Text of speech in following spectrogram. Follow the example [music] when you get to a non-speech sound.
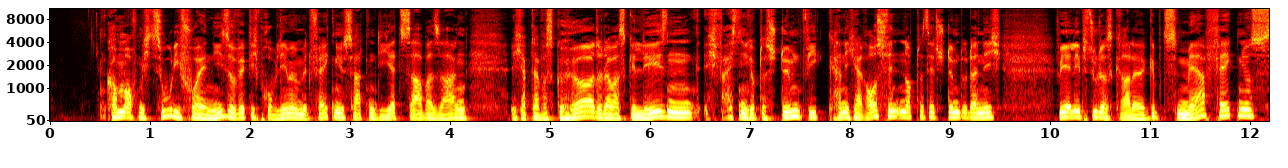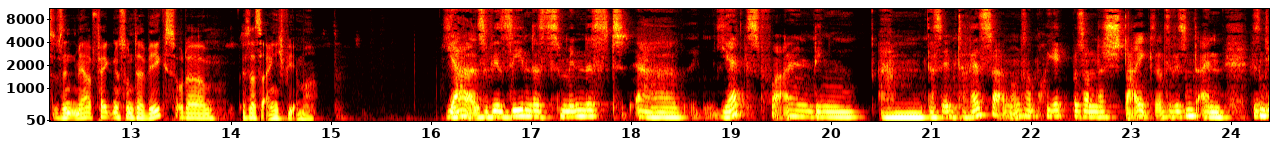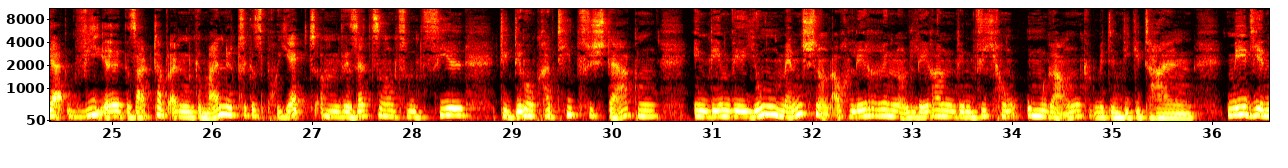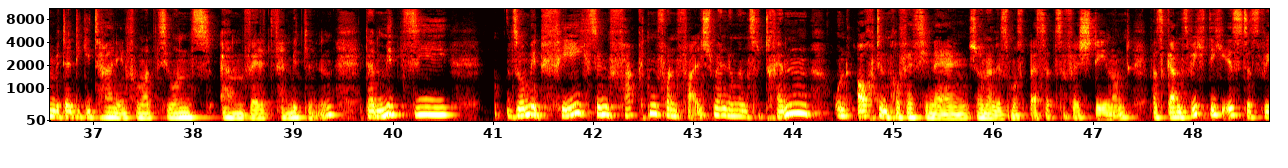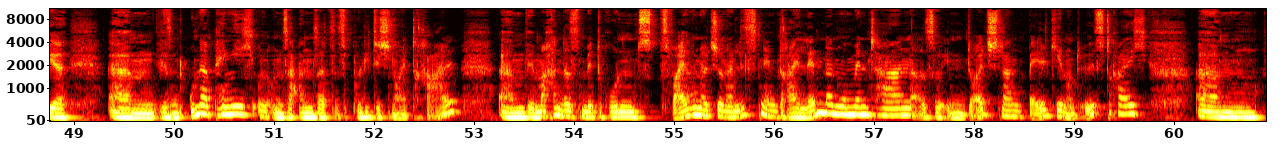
kommen auf mich zu, die vorher nie so wirklich Probleme mit Fake News hatten, die jetzt aber sagen, ich habe da was gehört oder was gelesen, ich weiß nicht, ob das stimmt, wie kann ich herausfinden, ob das jetzt stimmt oder nicht? Wie erlebst du das gerade? Gibt es mehr Fake News, sind mehr Fake News unterwegs oder ist das eigentlich wie immer? Ja, also wir sehen, dass zumindest äh, jetzt vor allen Dingen ähm, das Interesse an unserem Projekt besonders steigt. Also wir sind ein, wir sind ja, wie ihr gesagt habt, ein gemeinnütziges Projekt und wir setzen uns zum Ziel, die Demokratie zu stärken, indem wir jungen Menschen und auch Lehrerinnen und Lehrern den sicheren Umgang mit den digitalen Medien, mit der digitalen Informationswelt ähm, vermitteln, damit sie somit fähig sind, Fakten von Falschmeldungen zu trennen und auch den professionellen Journalismus besser zu verstehen. Und was ganz wichtig ist, dass wir, ähm, wir sind unabhängig und unser Ansatz ist politisch neutral. Ähm, wir machen das mit rund 200 Journalisten in drei Ländern momentan, also in Deutschland, Belgien und Österreich. Ähm,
